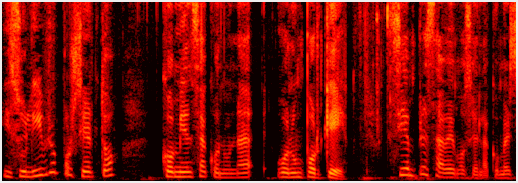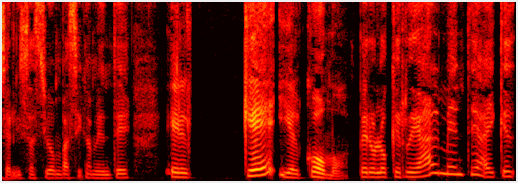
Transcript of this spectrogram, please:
Y su libro, por cierto, comienza con, una, con un porqué. Siempre sabemos en la comercialización básicamente el qué y el cómo, pero lo que realmente hay que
